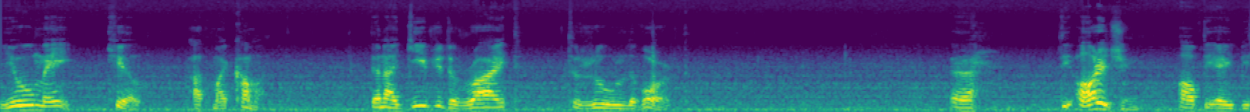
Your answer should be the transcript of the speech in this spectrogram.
"You may kill at my command," then I give you the right to rule the world. Uh, the origin of the AB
